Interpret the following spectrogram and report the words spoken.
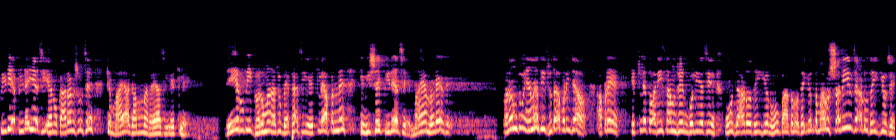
પીડે, પીડાઈએ છીએ. એનું કારણ શું છે? કે માયા ગામમાં રહ્યા છીએ એટલે દેહરૂપી ઘરમાં હજુ બેઠા છીએ એટલે આપણને એ વિષય પીડે છે, માયા નડે છે. પરંતુ એનાથી જુદા પડી જાઓ. આપણે એટલે તો અરીસામ જોઈને બોલીએ છીએ, હું જાડો થઈ ગયો હું પાતળો થઈ ગયો તમારું શરીર જાડું થઈ ગયું છે.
